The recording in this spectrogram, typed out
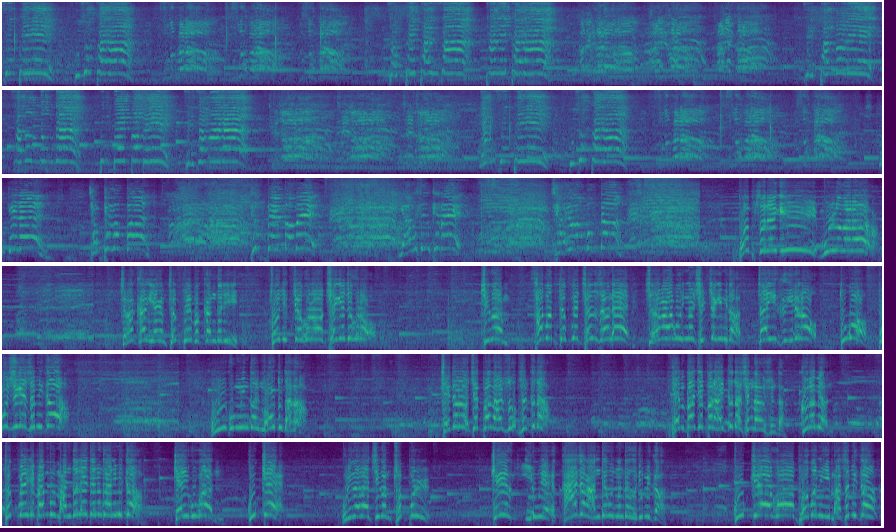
양승태를 구속하라 구속하라! 구속하라! 구속하라! 적폐 판사 탄핵하라 탄핵하라! 탄핵하라! 탄핵하라! 재판 법쓰레기 물러가라! 정확하게 이야기하면 적폐 법관들이 조직적으로 체계적으로 지금 사법적폐 전선에 정하고 있는 실정입니다. 자, 이, 그 이대로 두고 보시겠습니까? 우리 국민들 모두 다가 제대로 재판할 수 없을 거다. 편파 재판할 거다 생각하고 있습니다. 그러면 특별재판부 만들어야 되는 거 아닙니까? 결국은 국회 우리나라 지금 촛불 개혁 이후에 가장 안 되고 있는데 어디입니까? 국회하고 법원이 맞습니까?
